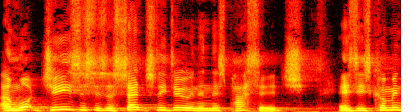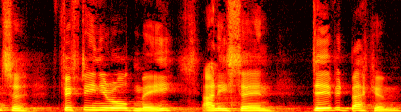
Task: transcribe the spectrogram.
And what Jesus is essentially doing in this passage is he's coming to 15 year old me and he's saying, David Beckham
